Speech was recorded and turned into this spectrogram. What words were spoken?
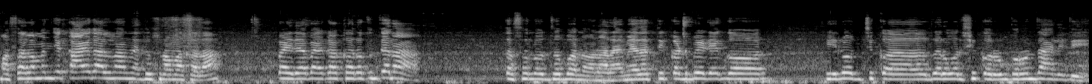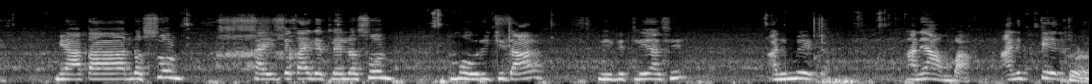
मसाला म्हणजे काय घालणार नाही दुसरा मसाला. पहिल्या बायका करत होत्या ना तसं लोणचं बनवणार आहे. मी आता तिखट बेडेकर ही लोणची क दरवर्षी करून करून झाले ते. मी आता लसूण साहित्य काय घेतले लसूण मोहरीची डाळ मी घेतली अशी आणि मीठ आणि आंबा आणि तेल थोडं.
